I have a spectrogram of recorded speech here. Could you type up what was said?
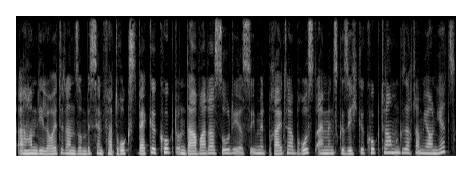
äh, haben die Leute dann so ein bisschen verdruckst weggeguckt und da war das so, dass sie mit breiter Brust einem ins Gesicht geguckt haben und gesagt haben, ja und jetzt?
